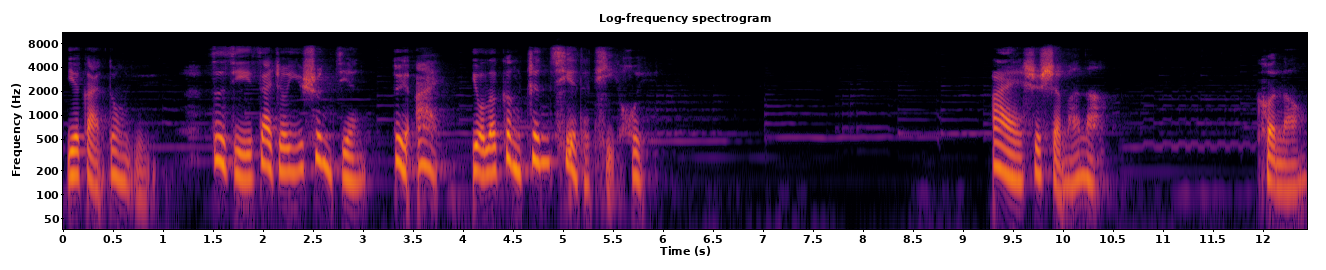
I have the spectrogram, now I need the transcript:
也感动于自己在这一瞬间对爱有了更真切的体会。爱是什么呢？可能，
